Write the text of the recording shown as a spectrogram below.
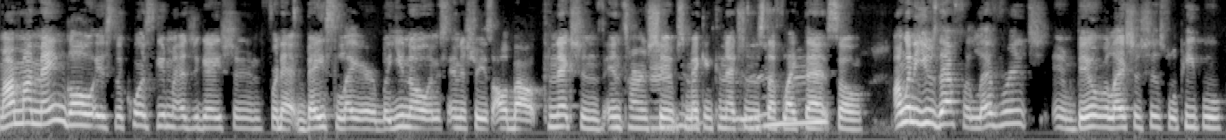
my my main goal is to, of course, get my education for that base layer. But you know, in this industry, it's all about connections, internships, Mhm. making connections, and stuff like that. So I'm going to use that for leverage and build relationships with people,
